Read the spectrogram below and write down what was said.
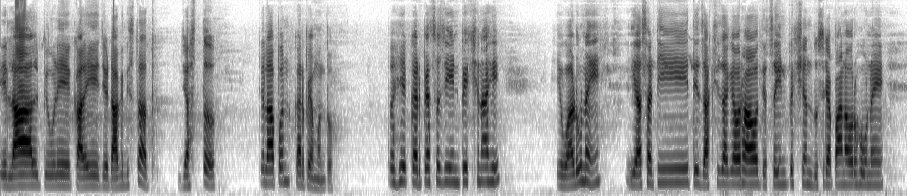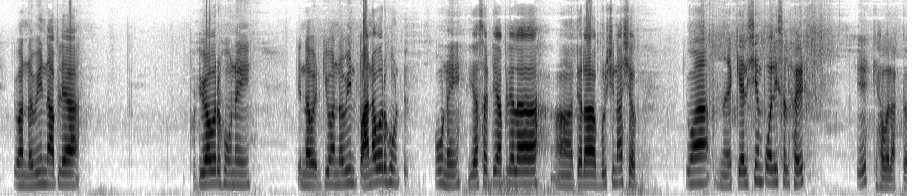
ते लाल पिवळे काळे जे डाग दिसतात जास्त त्याला आपण करप्या म्हणतो. तर हे करप्याचं जे इन्फेक्शन आहे हे वाढू नये. यासाठी ते जागची जाग्यावर राहावं त्याचं इन्फेक्शन दुसऱ्या पानावर होऊ नये किंवा नवीन आपल्या फुटव्यावर होऊ नये की नव किंवा नवीन पानावर होऊ होऊ नये. यासाठी आपल्याला त्याला बुरशीनाशक किंवा कॅल्शियम पॉलिसल्फाईड हे घ्यावं लागतं.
